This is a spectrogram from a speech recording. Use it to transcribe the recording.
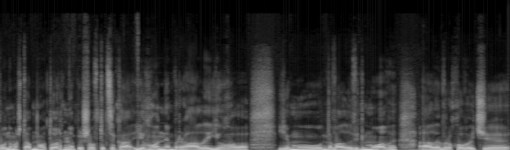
повномасштабного вторгнення прийшов в ТЦК. Його не брали, його йому давали відмови. Але враховуючи,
